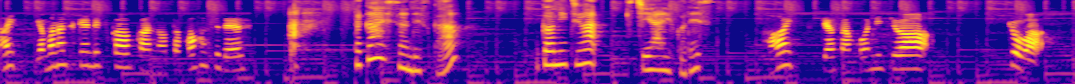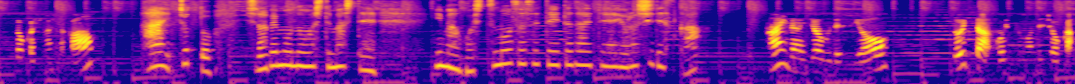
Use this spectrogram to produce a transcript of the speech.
はい、山梨県立科学館の高橋です。あ、高橋さんですか？こんにちは、土屋ゆ子です。はい、土屋さんこんにちは。今日はどうかしましたか？はい、ちょっと調べ物をしてまして、今ご質問させていただいてよろしいですか？はい大丈夫ですよどういったご質問でしょうか？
